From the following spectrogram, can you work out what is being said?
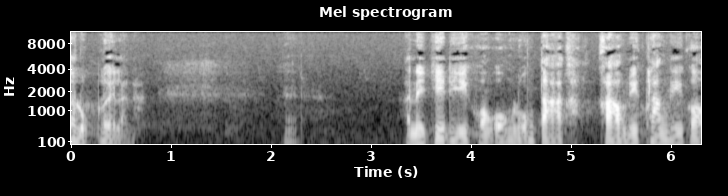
สรุปเลยล่ะนะอันในเจดีขององค์หลวงตาคราวนี้ครั้งนี้ก็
